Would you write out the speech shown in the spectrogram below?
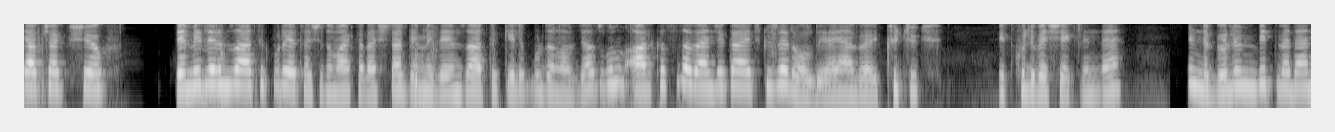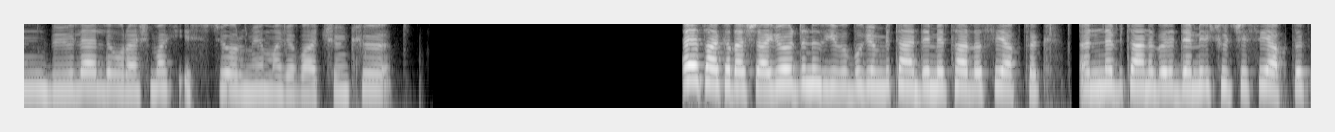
Yapacak bir şey yok. Demirlerimizi artık buraya taşıdım arkadaşlar. Demirlerimizi artık gelip buradan alacağız. Bunun arkası da bence gayet güzel oldu ya. Yani böyle küçük bir kulübe şeklinde. Şimdi bölüm bitmeden büyülerle uğraşmak istiyor muyum acaba? Çünkü Evet arkadaşlar gördüğünüz gibi bugün bir tane demir tarlası yaptık. Önüne bir tane böyle demir külçesi yaptık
